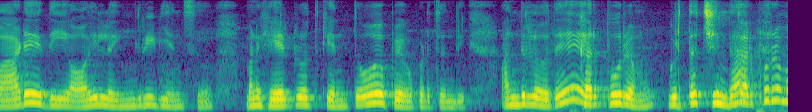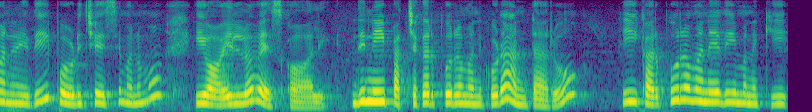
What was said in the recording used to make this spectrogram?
వాడేది ఆయిల్ ఇంగ్రీడియంట్స్ మన హెయిర్ గ్రోత్కి ఎంతో ఉపయోగపడుతుంది. అందులోదే కర్పూరం గుర్తొచ్చిందా? కర్పూరం అనేది పొడి చేసి మనము ఈ ఆయిల్లో వేసుకోవాలి. దీన్ని పచ్చకర్పూరం అని కూడా అంటారు. ఈ కర్పూరం అనేది మనకి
